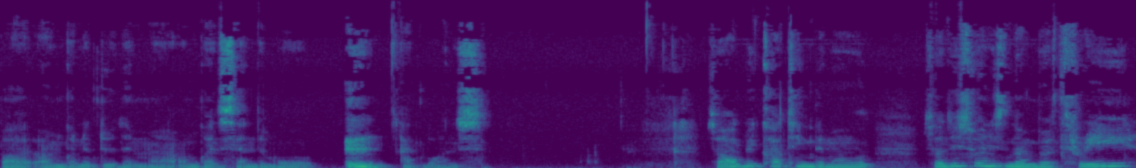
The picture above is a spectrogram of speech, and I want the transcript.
but I'm gonna do them uh, I'm gonna send them all at once. So I'll be cutting them all. So this one is number three.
